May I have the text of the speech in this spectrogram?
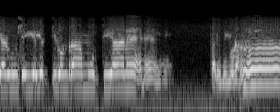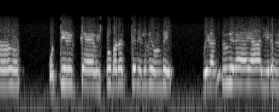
அருள் செய்ய எட்டில் ஒன்றாம் மூர்த்தியான பருதியுடன் ஒத்திருக்க விஷ்ணு பதத்தினிலிருந்து விளங்குகிறாயிரம்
